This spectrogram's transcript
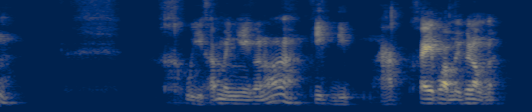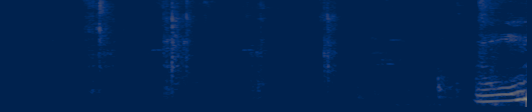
มคุยคำอย่างงี้ก็เนาะพริกดิบหักใส่พร้อมไหมพี่น้องเนาะอืม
